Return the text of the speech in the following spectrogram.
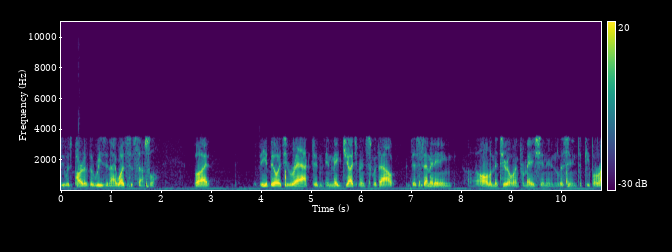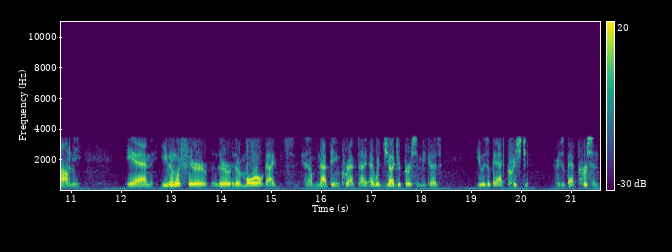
it, was part of the reason I was successful. But the ability to react and, and make judgments without disseminating uh, all the material information and listening to people around me, and even with their their their moral guidance, you know, not being correct, I, I would judge a person because he was a bad Christian or he's a bad person,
